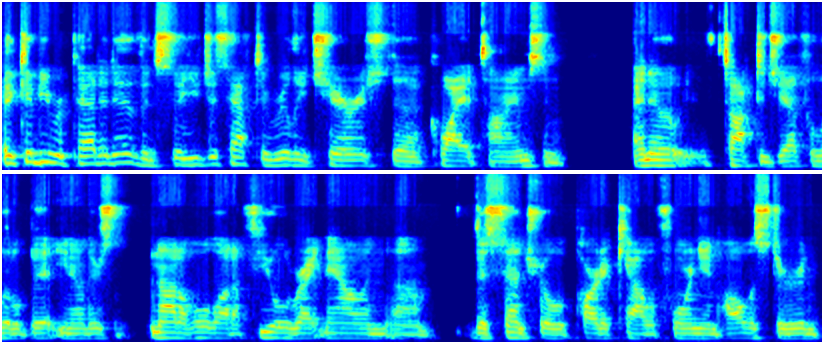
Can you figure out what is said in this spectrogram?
it can be repetitive and so you just have to really cherish the quiet times and i know talk to jeff a little bit you know there's not a whole lot of fuel right now in um, the central part of california and hollister and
